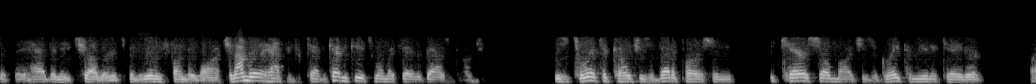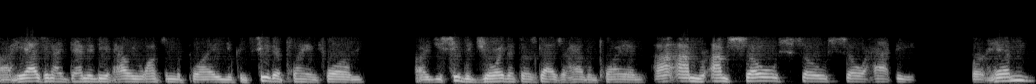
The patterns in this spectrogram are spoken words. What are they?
that they have in each other. It's been really fun to watch. And I'm really happy for Kevin. Kevin Keatts is one of my favorite guys in coaching. He's a terrific coach. He's a better person. He cares so much. He's a great communicator. Uh, he has an identity of how he wants them to play. You can see they're playing for him. Uh, you see the joy that those guys are having playing. I, I'm I'm so so so happy for him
